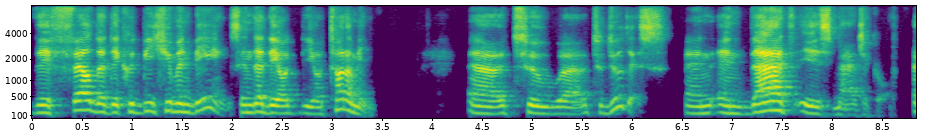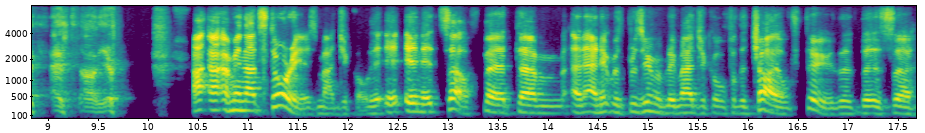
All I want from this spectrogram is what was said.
they felt that they could be human beings and that the, the autonomy uh, to uh, to do this, and and that is magical. I tell you. I, I, mean, that story is magical in, itself, but um, and, and it was presumably magical for the child too. That this uh,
